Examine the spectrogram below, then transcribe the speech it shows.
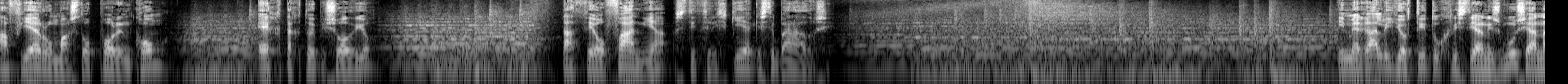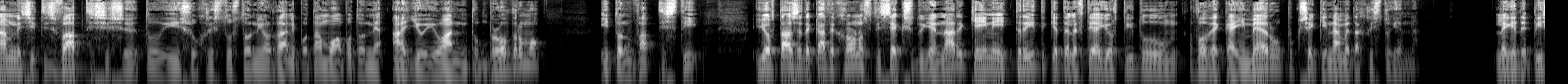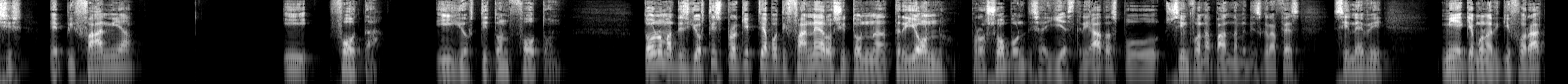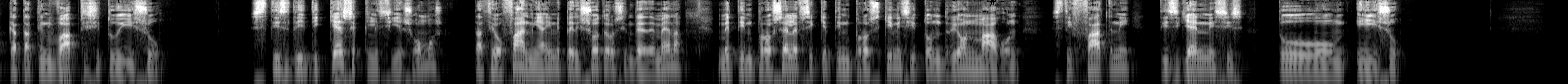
αφιέρωμα στο Porn.com έκτακτο επεισόδιο τα θεοφάνεια στη θρησκεία και στην παράδοση. Η μεγάλη γιορτή του χριστιανισμού σε ανάμνηση της βάπτισης ε, του Ιησού Χριστού στον Ιορδάνη ποταμό από τον Άγιο Ιωάννη τον Πρόδρομο ή τον Βαπτιστή γιορτάζεται κάθε χρόνο στις 6 του Γενάρη και είναι η τρίτη και τελευταία γιορτή του 12 ημέρου που ξεκινά με τα Χριστούγεννα. Λέγεται επίσης επιφάνεια ή φώτα ή γιορτή των φώτων. Το όνομα της γιορτής προκύπτει από τη φανέρωση των τριών προσώπων της Αγίας Τριάδας που σύμφωνα πάντα με τις γραφές συνέβη μία και μοναδική φορά κατά την βάπτιση του Ιησού. Στις δυτικές εκκλησίες όμως τα θεοφάνεια είναι περισσότερο συνδεδεμένα με την προσέλευση και την προσκύνηση των τριών μάγων στη φάτνη της γέννησης του Ιησού.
